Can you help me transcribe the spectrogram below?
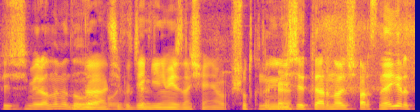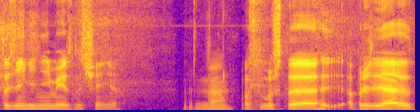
50 миллионами долларов? да, типа сказать? деньги не имеют значения. Шутка Ну, такая. если ты Арнольд Шварценеггер, то деньги не имеют значения. Да. Потому что определяют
